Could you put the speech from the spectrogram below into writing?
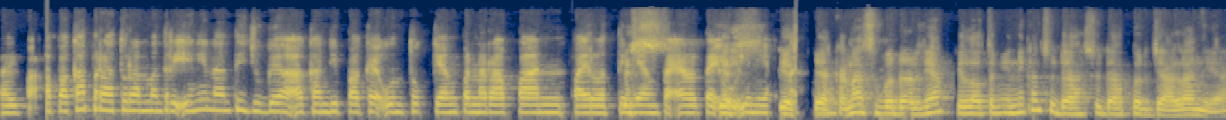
Baik Pak, apakah peraturan Menteri ini nanti juga akan dipakai untuk yang penerapan piloting yes, yang PLTU yes, ini? Yes, ya, karena sebenarnya piloting ini kan sudah sudah berjalan ya,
